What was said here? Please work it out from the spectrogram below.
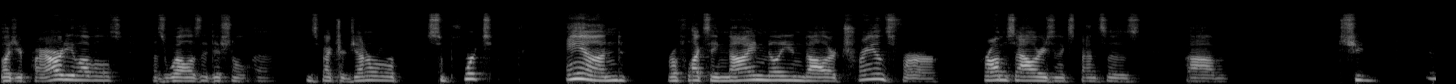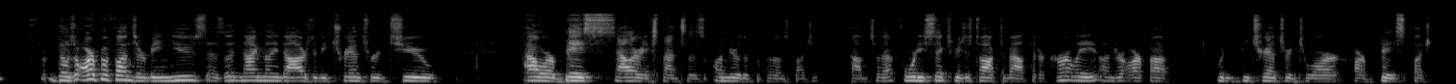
budget priority levels, as well as additional uh, Inspector General support, and reflects a nine million dollar transfer from salaries and expenses um, to, those ARPA funds are being used as the nine million dollars to be transferred to our base salary expenses under the proposed budget. Um, so that forty-six we just talked about that are currently under ARPA would be transferred to our, our base budget,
